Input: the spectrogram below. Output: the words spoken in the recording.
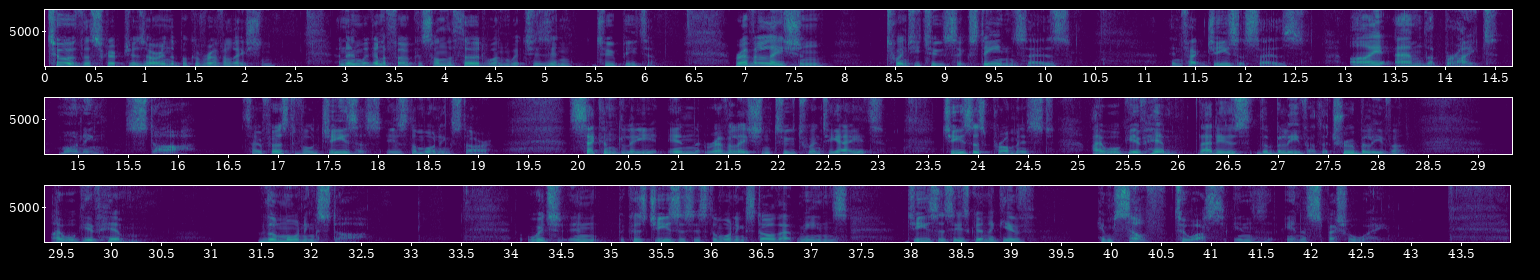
two of the scriptures are in the book of Revelation, and then we're going to focus on the third one, which is in 2 Peter. Revelation 22:16 says, in fact Jesus says, I am the bright morning star. So first of all, Jesus is the morning star. Secondly, in Revelation 2:28, Jesus promised, I will give him, that is the believer, the true believer, I will give him the morning star. Which in because Jesus is the morning star, that means Jesus is going to give himself to us in, in a special way.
